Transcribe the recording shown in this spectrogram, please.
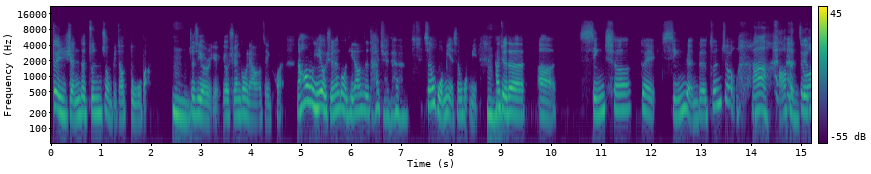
对人的尊重比较多吧。嗯，就是有有有学生跟我聊到这一块，然后也有学生跟我提到是他觉得生活面生活面，嗯他觉得呃行车。对行人的尊重啊，好很多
